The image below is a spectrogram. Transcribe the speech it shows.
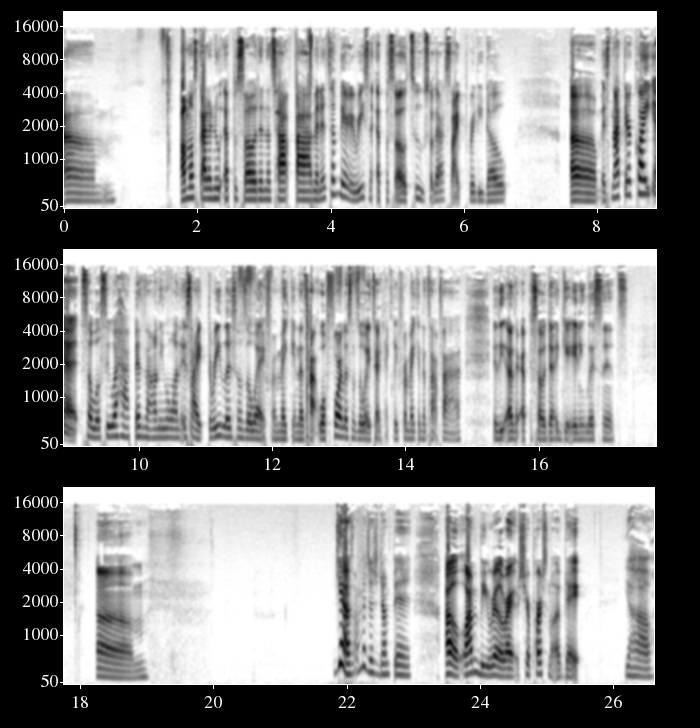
Um, almost got a new episode in the top five, and it's a very recent episode too. So that's like pretty dope. Um, it's not there quite yet, so we'll see what happens. I don't even want. It's like three listens away from making the top. Well, four listens away technically from making the top five. If the other episode doesn't get any listens, um, yeah, I'm gonna just jump in. Oh, I'm gonna be real, right? It's your personal update, y'all.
